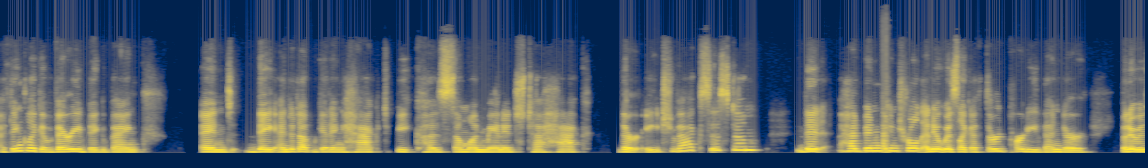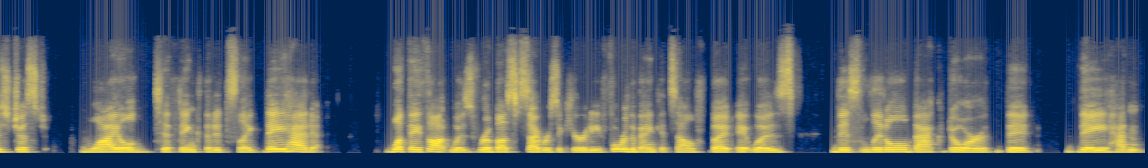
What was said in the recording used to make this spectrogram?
I think like a very big bank and they ended up getting hacked because someone managed to hack their HVAC system that had been controlled and it was like a third party vendor but it was just wild to think that it's like they had what they thought was robust cybersecurity for the bank itself but it was this little back door that they hadn't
